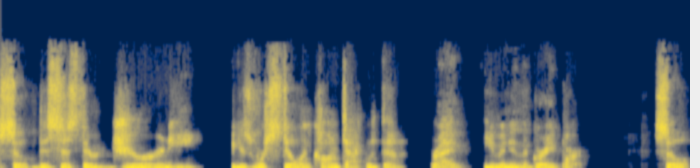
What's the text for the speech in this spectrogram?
So this is their journey because we're still in contact with them, right? Even in the gray part. So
